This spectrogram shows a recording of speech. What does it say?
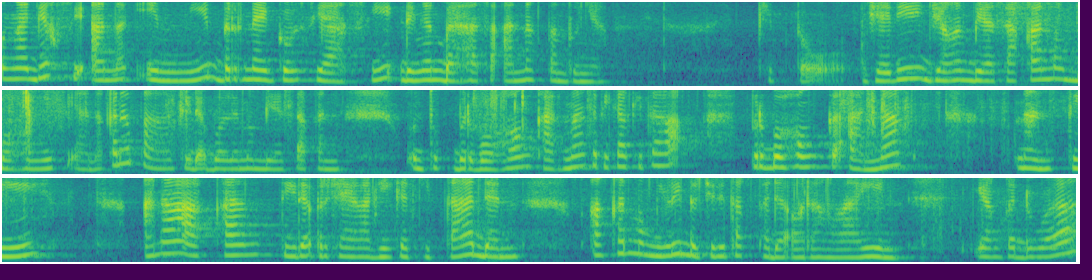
mengajak si anak ini bernegosiasi dengan bahasa anak tentunya. Gitu. Jadi jangan biasakan membohongi si anak. Kenapa? Tidak boleh membiasakan untuk berbohong karena ketika kita berbohong ke anak nanti anak akan tidak percaya lagi ke kita dan akan memilih bercerita kepada orang lain. Yang kedua,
